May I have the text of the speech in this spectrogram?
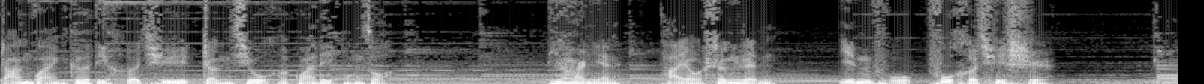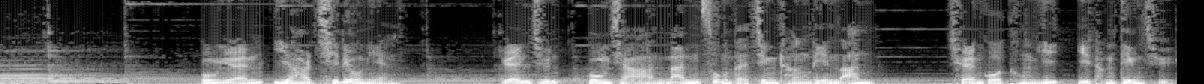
掌管各地河渠整修和管理工作。第二年，他又升任银府复河渠使。公元一二七六年，元军攻下南宋的京城临安，全国统一已成定局。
